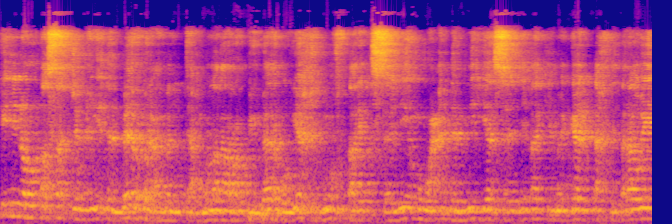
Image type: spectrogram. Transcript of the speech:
كاينين رؤساء جمعية باركوا العمل تاعهم الله ربي يبارك ويخدموا في الطريق السليم وعندهم نية صادقة كما قال الأخ تراوي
